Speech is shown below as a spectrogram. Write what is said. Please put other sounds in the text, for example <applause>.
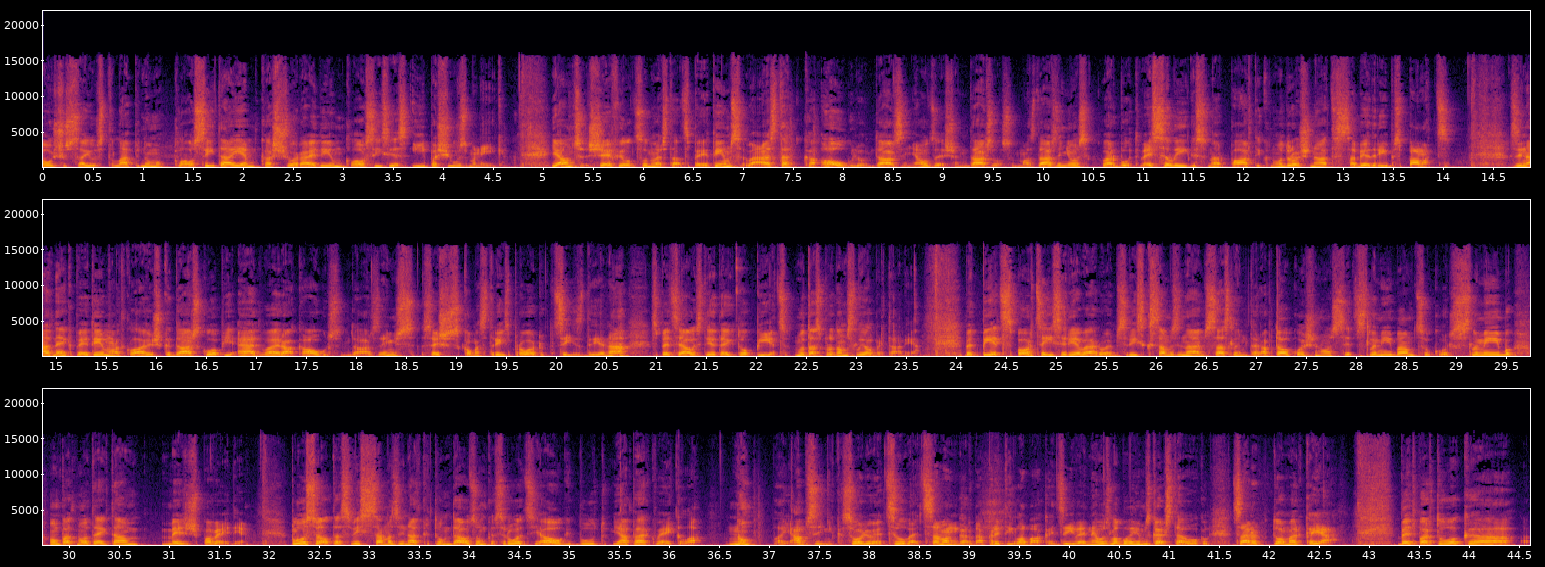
ļaušu sajust lepnumu klausītājiem, kas šo raidījumu klausīsies īpaši uzmanīgi. Jauns Šefildas Universitātes pētījums vēsta, ka augļu un dārziņu audzēšana dārzos un mazdārziņos var būt veselīgas un ar pārtiku nodrošinātas sabiedrības pamats. Zinātnieki pētījumā atklājuši, ka dārzkopji ēd vairāk augļus un dārzeņus, 6,3 porcijas dienā. Speciālisti ieteiktu to 5. Nu, tas, protams, Lielbritānijā. Bet 5 porcijas ir ievērojams riska samazinājums saslimt ar aptaukošanos, sirds slimībām, cukurs slimību un pat noteiktām meža paveidiem. Plus vēl tas viss samazina atkritumu daudzumu, kas rodas, ja augi būtu jāpērk veikalā. Nu, vai apziņa, ka soļojot cilvēks avangardā pretī labākai dzīvei, neuzlabojums garstāvokli? Ceru, tomēr, ka jā. Bet par to, ka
